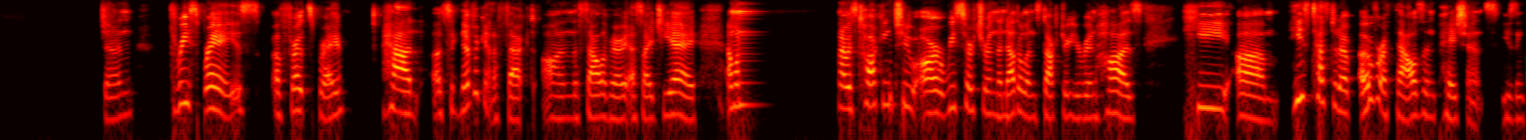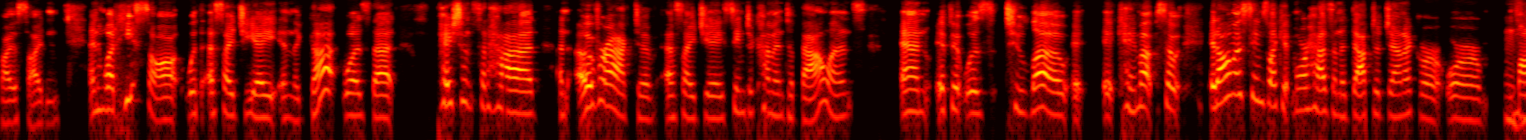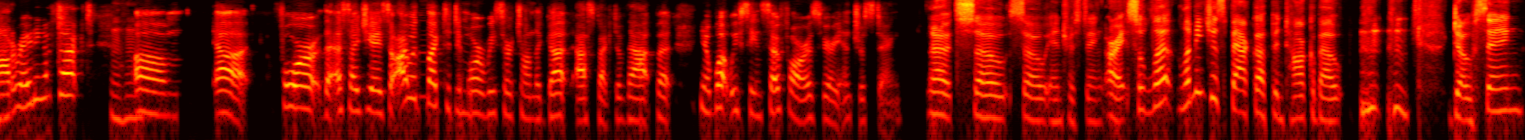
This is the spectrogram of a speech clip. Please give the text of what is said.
three sprays of throat spray had a significant effect on the salivary SIGA. And when I was talking to our researcher in the Netherlands, Dr. Jeroen Haas, he um, he's tested up over a thousand patients using biocidin, and what he saw with SIGA in the gut was that patients that had an overactive SIGA seemed to come into balance and if it was too low it, it came up so it almost seems like it more has an adaptogenic or, or mm-hmm. moderating effect mm-hmm. um, uh, for the SIGA. So I would like to do more research on the gut aspect of that, but you know what we've seen so far is very interesting. Oh, it's so so interesting. All right, so let let me just back up and talk about dosing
